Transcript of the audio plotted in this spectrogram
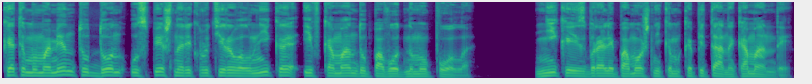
К этому моменту Дон успешно рекрутировал Ника и в команду по водному поло. Ника избрали помощником капитана команды.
